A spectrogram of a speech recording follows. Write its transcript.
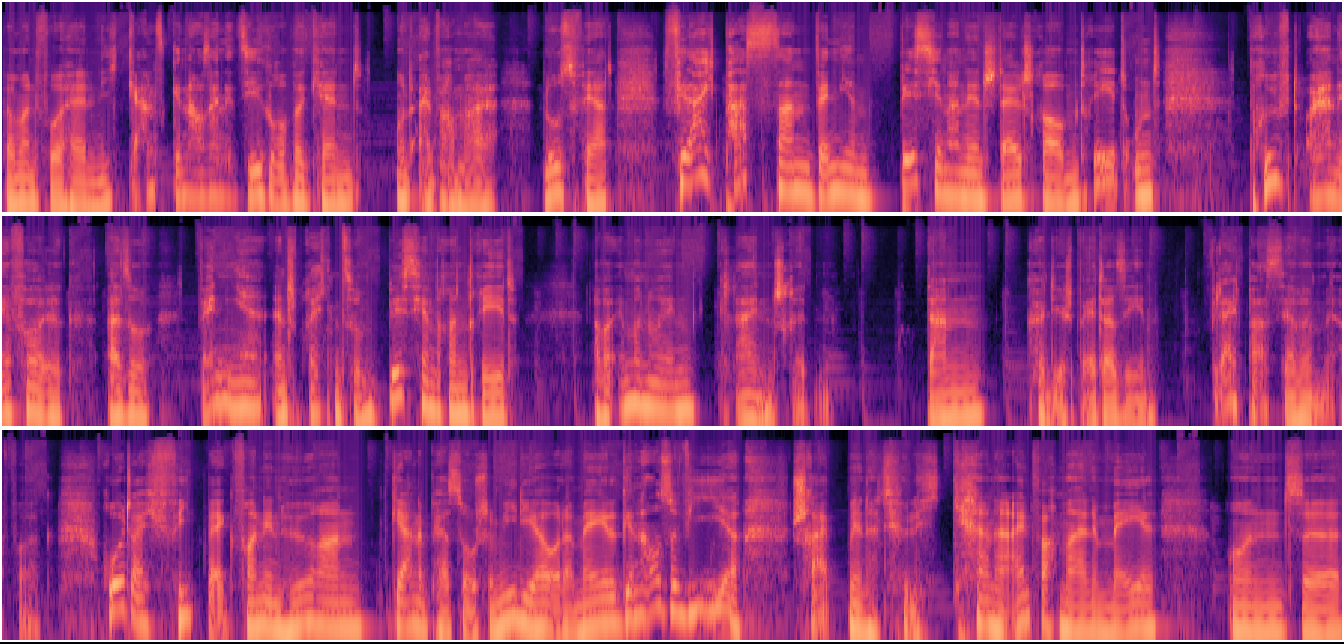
wenn man vorher nicht ganz genau seine Zielgruppe kennt und einfach mal losfährt. Vielleicht passt es dann, wenn ihr ein bisschen an den Stellschrauben dreht und prüft euren Erfolg. Also wenn ihr entsprechend so ein bisschen dran dreht, aber immer nur in kleinen Schritten, dann könnt ihr später sehen, Vielleicht passt ja mit dem Erfolg. Holt euch Feedback von den Hörern, gerne per Social Media oder Mail, genauso wie ihr. Schreibt mir natürlich gerne einfach mal eine Mail und äh,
